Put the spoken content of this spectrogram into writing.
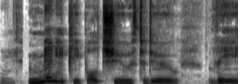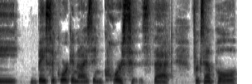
Mm. Many people choose to do the basic organizing courses that, for example,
